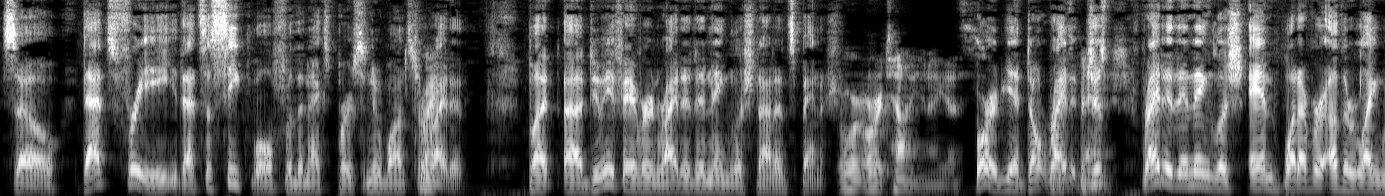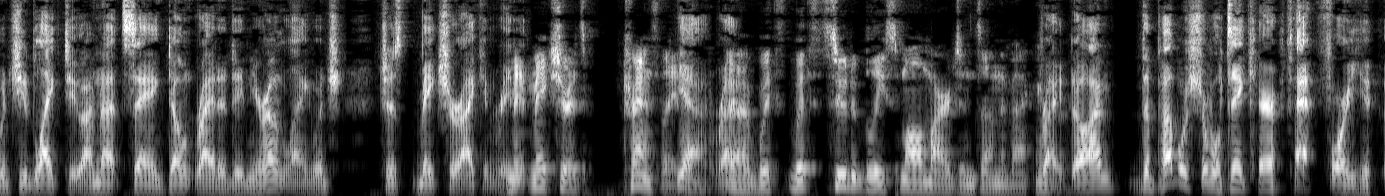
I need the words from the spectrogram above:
So that's free. That's a sequel for the next person who wants to Right. write it. But uh, do me a favor and write it in English, not in Spanish. or, or Italian, I guess. Or yeah, don't write it. Just write it in English and whatever other language you'd like to. I'm not saying don't write it in your own language. Just make sure I can read Ma- it. make sure it's translated. Yeah, right. Uh, with with suitably small margins on the back. Right. Oh, I'm the publisher will take care of that for you.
